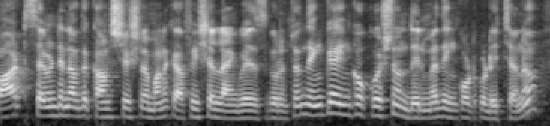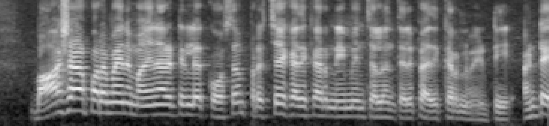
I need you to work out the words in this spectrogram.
part seventeen of the కాన్స్టిట్యూషన్లో మనకి అఫీషియల్ లాంగ్వేజెస్ గురించి ఉంది. ఇంకా ఇంకో క్వశ్చన్ దీని మీద ఇంకోటి కూడా ఇచ్చాను. భాషాపరమైన మైనారిటీల కోసం ప్రత్యేక అధికారం నియమించాలని తెలిపే అధికారం ఏంటి? అంటే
